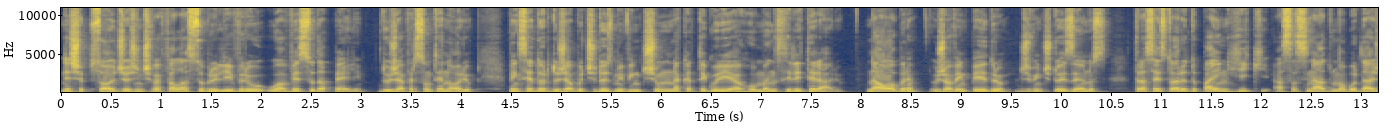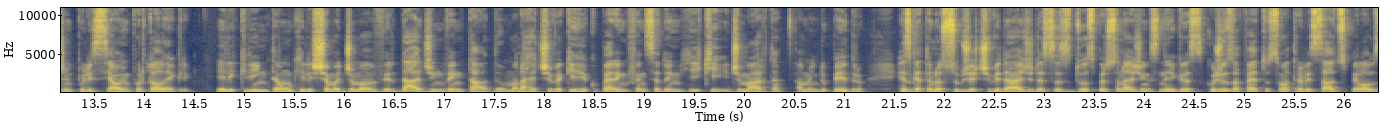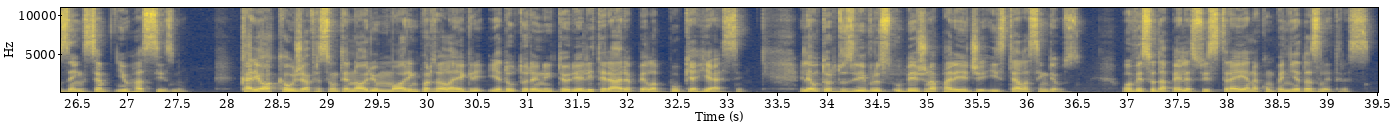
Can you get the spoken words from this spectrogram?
Neste episódio, a gente vai falar sobre o livro O Avesso da Pele, do Jefferson Tenório, vencedor do Jabuti 2021 na categoria Romance Literário. Na obra, o jovem Pedro, de 22 anos, traça a história do pai Henrique, assassinado numa abordagem policial em Porto Alegre. Ele cria então o que ele chama de uma verdade inventada, uma narrativa que recupera a infância do Henrique e de Marta, a mãe do Pedro, resgatando a subjetividade dessas duas personagens negras cujos afetos são atravessados pela ausência e o racismo. Carioca, o Jefferson Tenório mora em Porto Alegre e é doutorando em Teoria Literária pela PUC-RS. Ele é autor dos livros O Beijo na Parede e Estela Sem Deus. O Avesso da Pele é sua estreia na Companhia das Letras.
